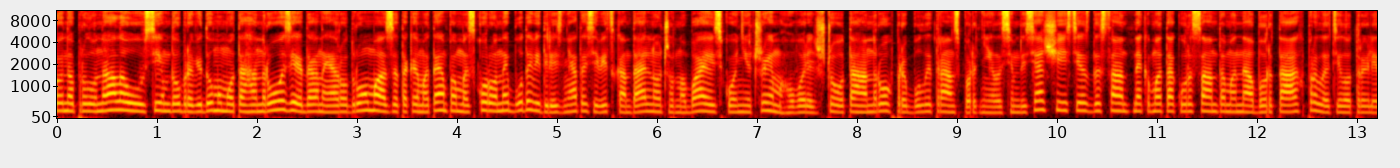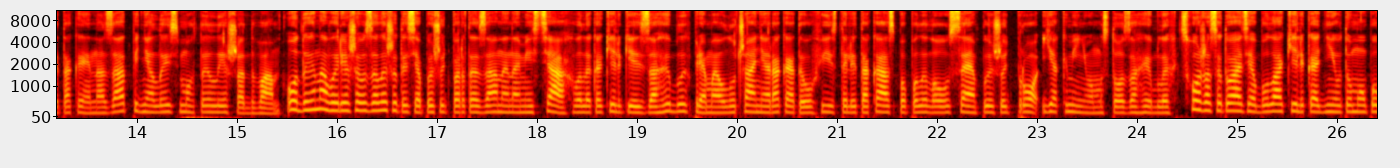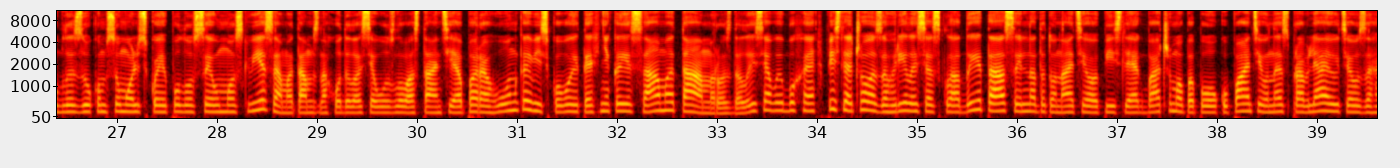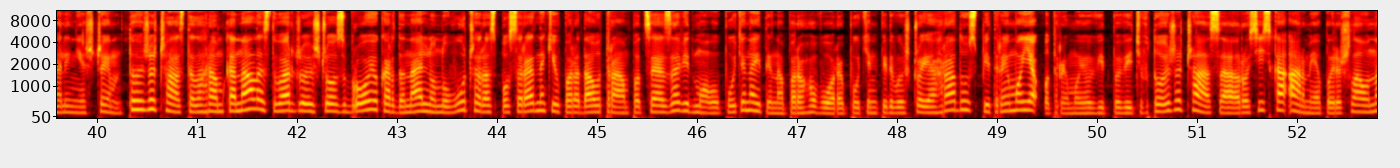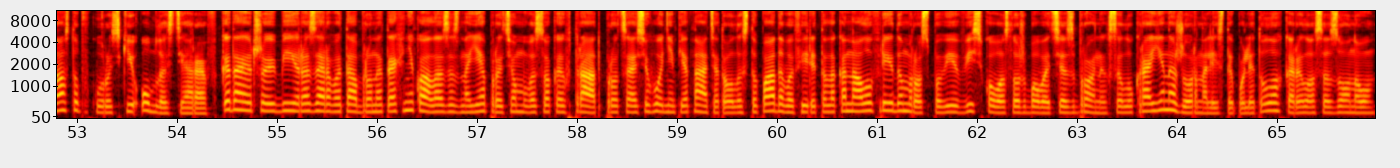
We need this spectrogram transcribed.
щойно пролунала у всім добре відомому Таганрозі. Даний аеродром за такими темпами скоро не буде відрізнятися від скандального Чорнобаївського нічим. Говорять, що у Таганрог прибули транспортні Л-76 з десантниками та курсантами на бортах. Прилетіло три літаки. Назад піднялись могли лише два. Один вирішив залишитися. Пишуть партизани на місцях. Велика кількість загиблих, пряме влучання ракети у хвіст літака спопилило усе. Пишуть про як мінімум 100 загиблих. Схожа ситуація була кілька днів тому поблизу комсомольської полоси у Москві. Саме там знаходилася узлова станція перегонки військової техніки. І саме там роздалися вибухи. Після чого загорілися склади та сильна детонація. Опісля, як бачимо, ППО окупантів не справляються взагалі ні з чим. Той же час телеграм-канали стверджують, що зброю кардинально нову через посередників передав Трамп. Це за відмову Путіна йти на переговори. Путін підвищує градус, підтримує, отримує відповідь. В той же час російська армія перейшла у наступ в Курській області РФ, кидаючи бій резерви та бронетехніку, але зазнає при цьому високих втрат. Про це сьогодні, 15 листопада, в ефірі телеканалу Фрідом розповів військовослужбовець збройних сил України, журналіст і політолог Кирило Сазонов.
